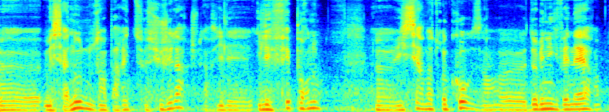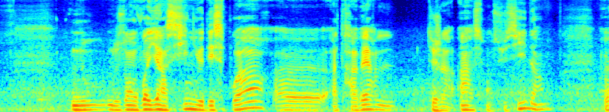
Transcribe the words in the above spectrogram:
Euh, mais c'est à nous de nous emparer de ce sujet-là. Je Il est, il est fait pour nous. Il sert notre cause. hein. Dominique Vénère nous, nous a envoyé un signe d'espoir à travers, déjà, un, son suicide, hein,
